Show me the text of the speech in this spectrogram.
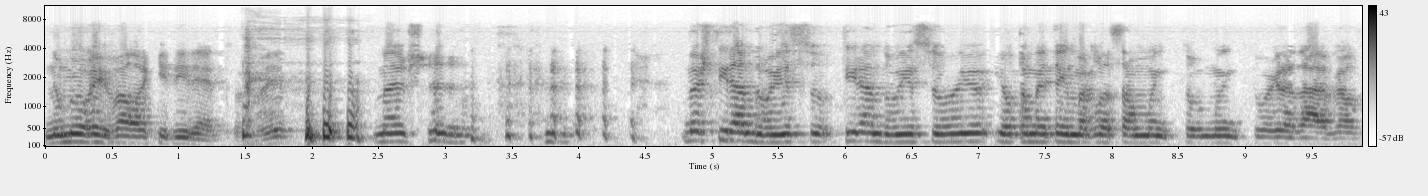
no meu rival aqui direto, não é? Mas, uh, mas tirando isso, tirando isso eu, eu também tenho uma relação muito, muito agradável,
